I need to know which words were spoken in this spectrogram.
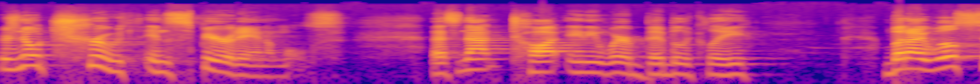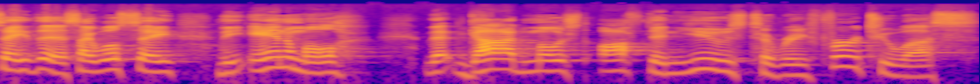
There's no truth in spirit animals. That's not taught anywhere biblically. But I will say this I will say the animal that God most often used to refer to us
